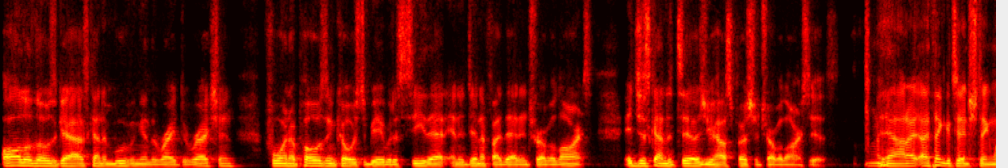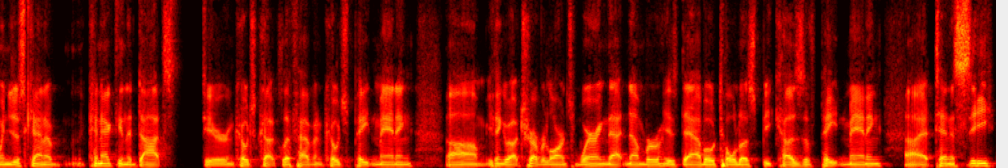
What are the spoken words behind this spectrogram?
all of those guys kind of moving in the right direction for an opposing coach to be able to see that and identify that in Trevor Lawrence. It just kind of tells you how special Trevor Lawrence is. Yeah, and I, I think it's interesting when you're just kind of connecting the dots here and Coach Cutcliffe having coached Peyton Manning. Um, you think about Trevor Lawrence wearing that number. His Dabo told us because of Peyton Manning uh, at Tennessee.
